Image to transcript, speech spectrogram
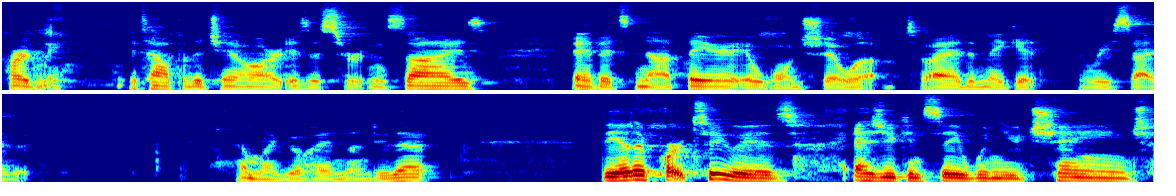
pardon me, the top of the channel art is a certain size if it's not there, it won't show up. So I had to make it and resize it. I'm gonna go ahead and undo that. The other part too is, as you can see, when you change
